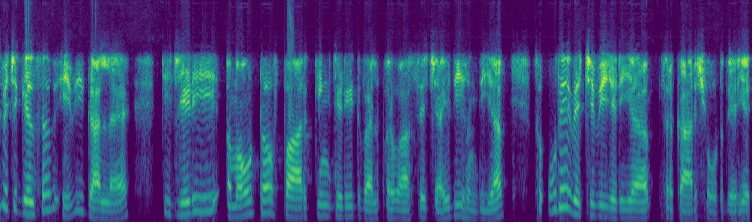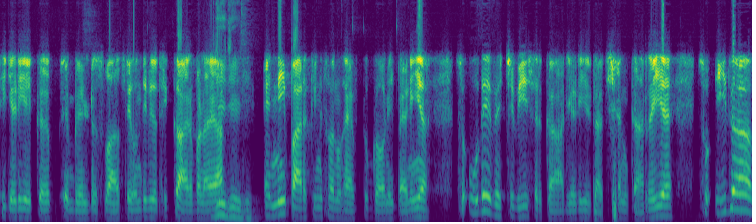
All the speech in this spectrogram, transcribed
ਵਿੱਚ ਗਿਲ ਸਾਹਿਬ ਇਹ ਵੀ ਗੱਲ ਹੈ ਕਿ ਜਿਹੜੀ ਅਮਾਉਂਟ ਆਫ ਪਾਰਕਿੰਗ ਜਿਹੜੀ ਡਿਵੈਲਪਰ ਵਾਸਤੇ ਚਾਹੀਦੀ ਹੁੰਦੀ ਆ ਸੋ ਉਹਦੇ ਵਿੱਚ ਵੀ ਜਿਹੜੀ ਆ ਸਰਕਾਰ ਛੋਟ ਦੇ ਰਹੀ ਹੈ ਕਿ ਜਿਹੜੀ ਇੱਕ ਬਿਲਡਰਸ ਵਾਸਤੇ ਹੁੰਦੀ ਵੀ ਅਸੀਂ ਘਰ ਬਣਾਇਆ ਇੰਨੀ ਪਾਰਕਿੰਗ ਤੁਹਾਨੂੰ ਹੈਵ ਟੂ ਗਾਉਣੀ ਪੈਣੀ ਆ। ਸੋ ਉਹਦੇ ਵਿੱਚ ਵੀ ਸਰਕਾਰ ਜਿਹੜੀ ਰਿਡਕਸ਼ਨ ਕਰ ਰਹੀ ਹੈ। ਸੋ ਇਹਦਾ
